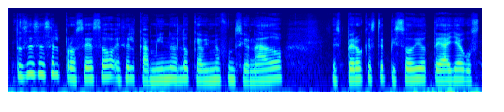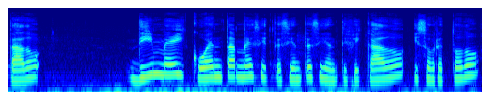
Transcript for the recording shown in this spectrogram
Entonces es el proceso, es el camino, es lo que a mí me ha funcionado. Espero que este episodio te haya gustado. Dime y cuéntame si te sientes identificado y sobre todo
